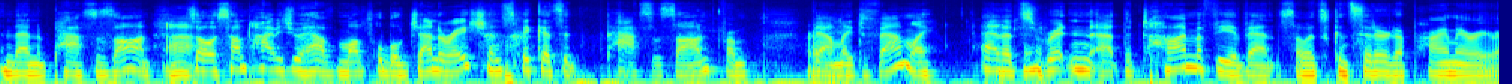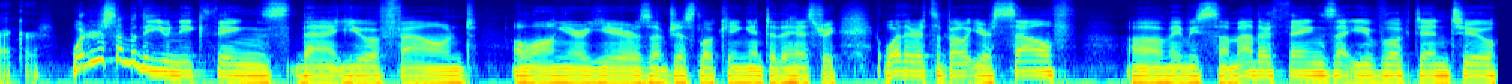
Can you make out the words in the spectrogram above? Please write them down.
And then it passes on. Ah. So sometimes you have multiple generations because it passes on from family to family. And it's written at the time of the event, so it's considered a primary record. What are some of the unique things that you have found along your years of just looking into the history? Whether it's about yourself, uh, maybe some other things that you've looked into.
